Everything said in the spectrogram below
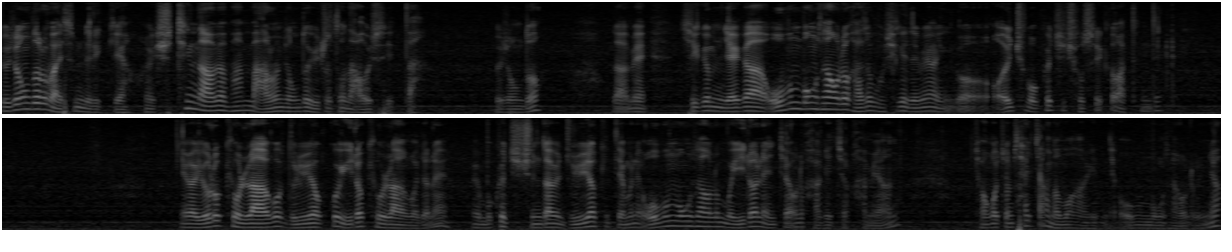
요 정도로 말씀드릴게요. 슈팅 나오면 한 만 원 정도 위로 더 나올 수 있다. 요 정도. 그 다음에 지금 얘가 5분 봉상으로 가서 보시게 되면 이거 얼추 목표치 줬을 것 같은데 얘가 요렇게 올라가고 눌렸고 이렇게 올라간 거잖아요. 목표치 준 다음에 눌렸기 때문에 5분 봉상으로 뭐 이런 N자로 가겠죠. 가면 저거 좀 살짝 넘어가겠네요. 5분 봉상으로는요.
